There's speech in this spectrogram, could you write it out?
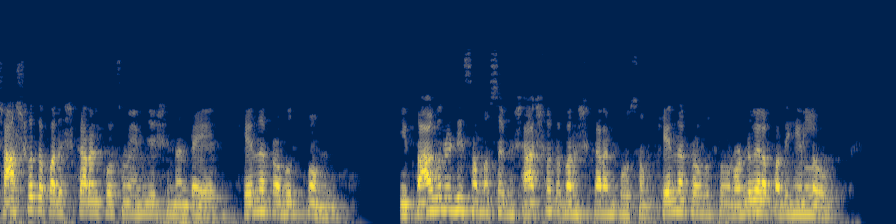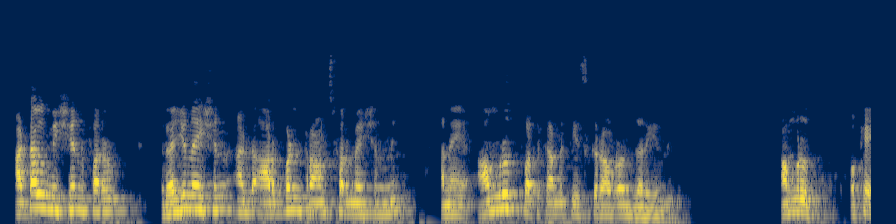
శాశ్వత పరిష్కారం కోసం ఏం చేసిందంటే కేంద్ర ప్రభుత్వం ఈ తాగునీటి సమస్యకు శాశ్వత పరిష్కారం కోసం కేంద్ర ప్రభుత్వం రెండు వేల పదిహేనులో Atal mission for rejuvenation and urban ట్రాన్స్ఫర్మేషన్ని అనే అమృత్ పథకాన్ని తీసుకురావడం జరిగింది. అమృత్ ఓకే.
